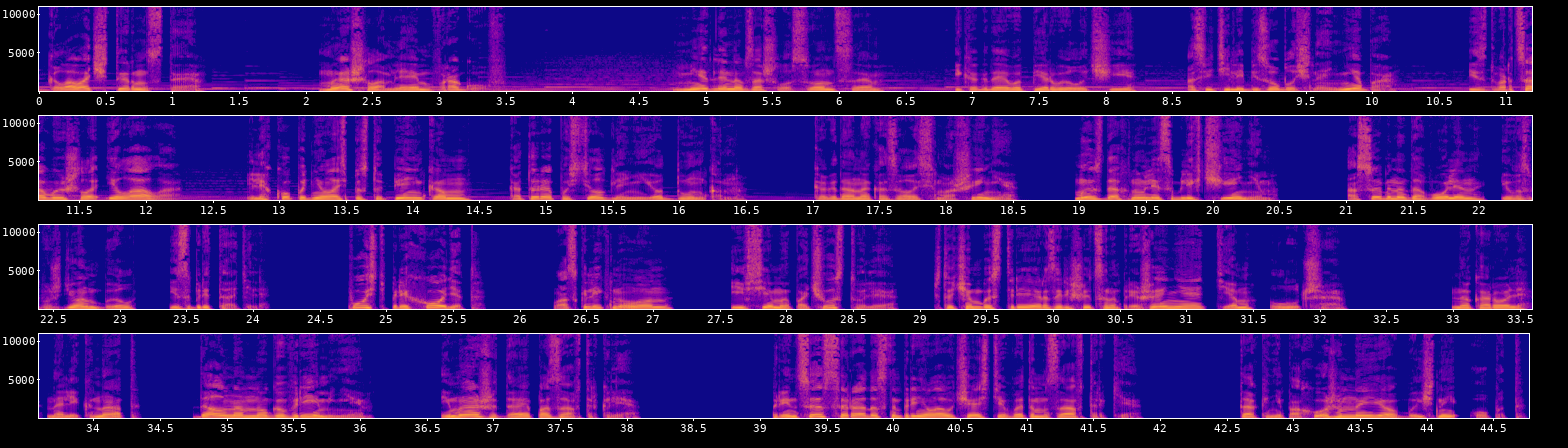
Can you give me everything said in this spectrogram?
Глава 14. Мы ошеломляем врагов. Медленно взошло солнце, и когда его первые лучи осветили безоблачное небо, из дворца вышла Илала и легко поднялась по ступенькам, которые опустил для нее Дункан. Когда она оказалась в машине, мы вздохнули с облегчением. Особенно доволен и возбужден был изобретатель. «Пусть приходит!» — воскликнул он, и все мы почувствовали, что чем быстрее разрешится напряжение, тем лучше. Но король Наликнат дал нам много времени, и мы, ожидая, позавтракали. Принцесса радостно приняла участие в этом завтраке, так не похожем на ее обычный опыт.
